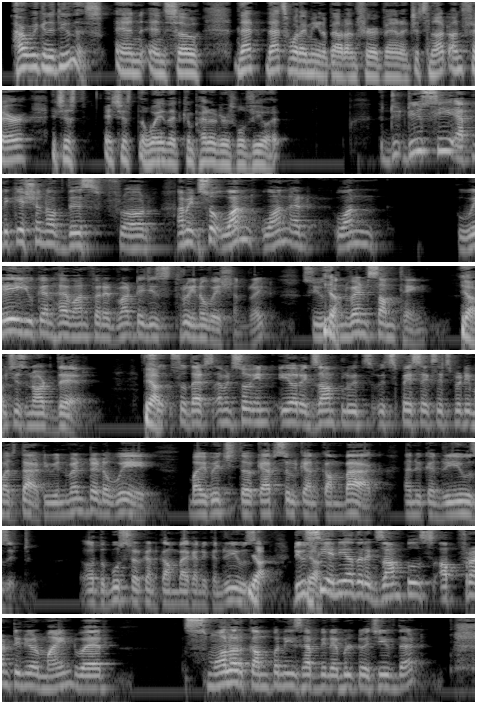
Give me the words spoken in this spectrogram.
How are we going to do this? And, and so that, that's what I mean about unfair advantage. It's not unfair. It's just, it's just the way that competitors will view it. Do, do you see application of this for, I mean, so one, one, one way you can have unfair advantage is through innovation, right? So you yeah. invent something yeah. which is not there. Yeah. So, so, that's I mean, so in your example with with SpaceX, it's pretty much that you invented a way by which the capsule can come back and you can reuse it, or the booster can come back and you can reuse yeah. it. Do you yeah. see any other examples upfront in your mind where smaller companies have been able to achieve that?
